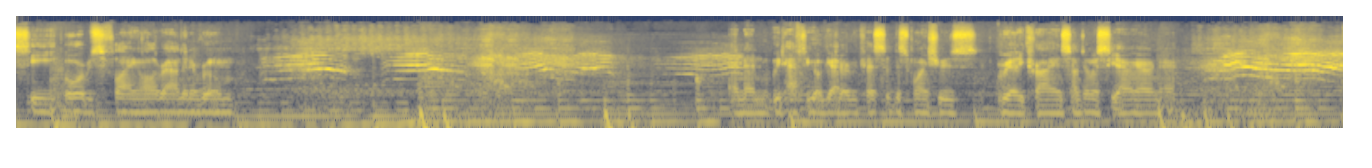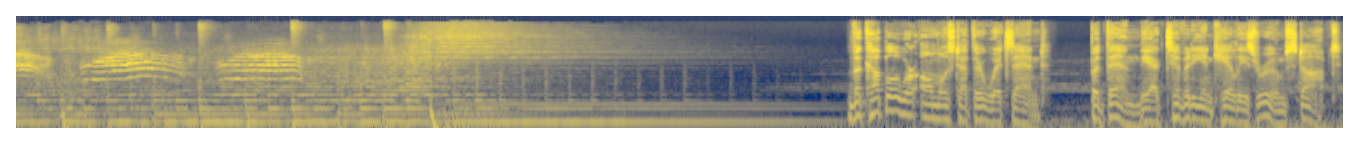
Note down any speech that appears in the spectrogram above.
Could see orbs flying all around in a room. And then we'd have to go get her because at this point she was really crying. Something was scaring her in there. the couple were almost at their wits' end. But then the activity in Kaylee's room stopped,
